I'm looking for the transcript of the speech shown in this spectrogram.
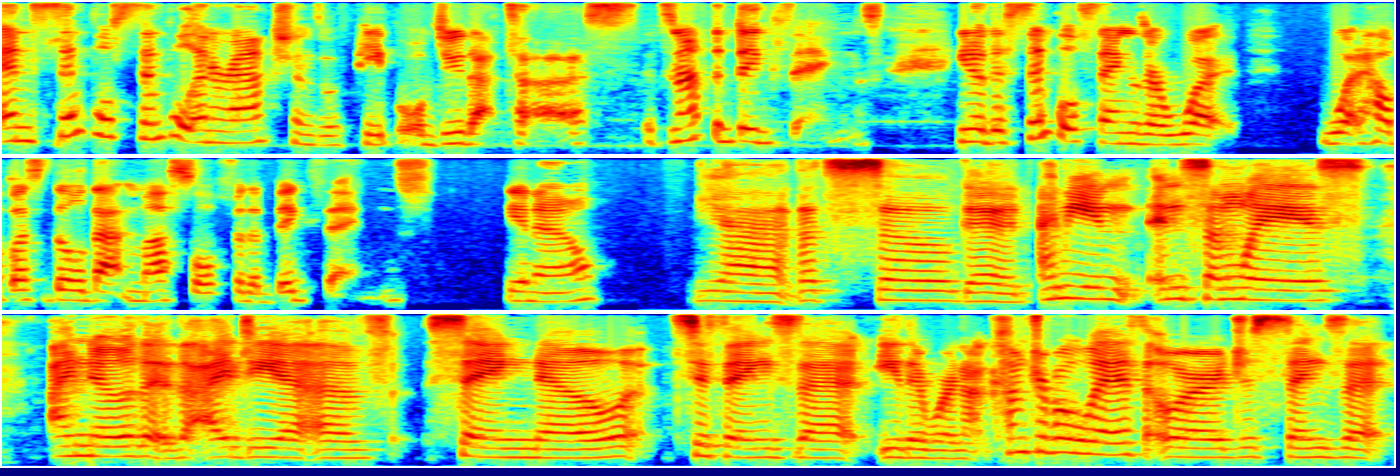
And simple, simple interactions with people do that to us. It's not the big things. You know, the simple things are what what help us build that muscle for the big things, you know? Yeah, that's so good. I mean, in some ways, I know that the idea of saying no to things that either we're not comfortable with or just things that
